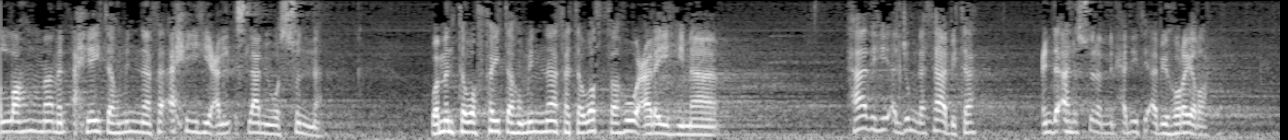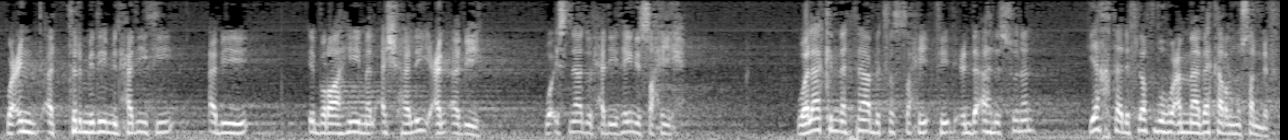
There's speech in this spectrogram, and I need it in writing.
اللهم من أحييته منا فأحيه على الإسلام والسنة ومن توفيته منا فتوفه عليهما. هذه الجملة ثابتة عند أهل السنن من حديث أبي هريرة. وعند الترمذي من حديث أبي إبراهيم الأشهلي عن أبيه وإسناد الحديثين صحيح. ولكن الثابت في الصحيح في عند أهل السنن يختلف لفظه عما ذكر المصنف.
